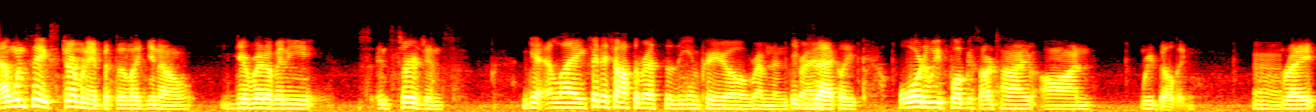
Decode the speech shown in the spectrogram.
I wouldn't say exterminate, but to like you know get rid of any insurgents get like finish off the rest of the Imperial remnants, right? exactly, or do we focus our time on rebuilding? Mhm. right?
